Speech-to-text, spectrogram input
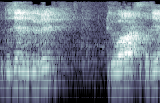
Le deuxième est le degré de wara, c'est-à-dire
